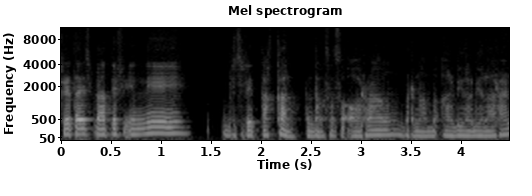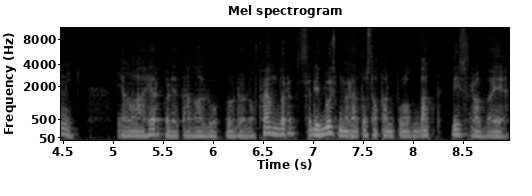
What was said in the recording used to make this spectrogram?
Cerita inspiratif ini berceritakan tentang seseorang bernama Aldila Dilarani yang lahir pada tanggal 22 November 1984 di Surabaya.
